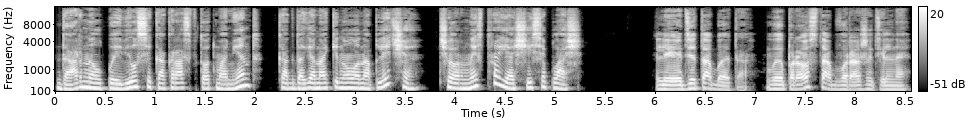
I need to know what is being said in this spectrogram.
Дарнелл появился как раз в тот момент, когда я накинула на плечи черный струящийся плащ. «Леди Табета, вы просто обворожительны».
